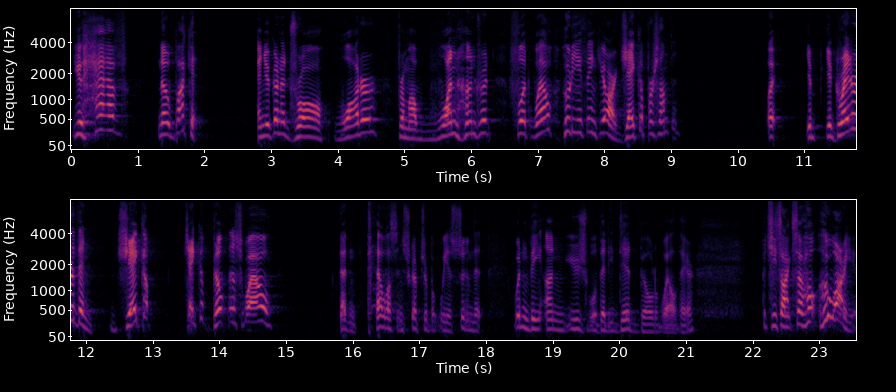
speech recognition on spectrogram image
you have no bucket, and you're going to draw water from a 100 foot well? Who do you think you are, Jacob or something? What, you, you're greater than Jacob? Jacob built this well? Doesn't tell us in Scripture, but we assume that wouldn't be unusual that he did build a well there. But she's like, So who are you?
